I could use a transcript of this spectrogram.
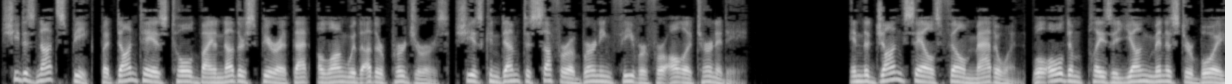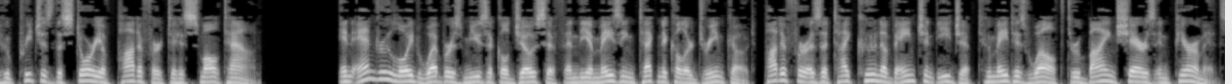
She does not speak, but Dante is told by another spirit that, along with other perjurers, she is condemned to suffer a burning fever for all eternity. In the John Sayles film Matewan, Will Oldham plays a young minister boy who preaches the story of Potiphar to his small town. In Andrew Lloyd Webber's musical Joseph and the Amazing Technicolor Dreamcoat, Potiphar is a tycoon of ancient Egypt who made his wealth through buying shares in pyramids.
